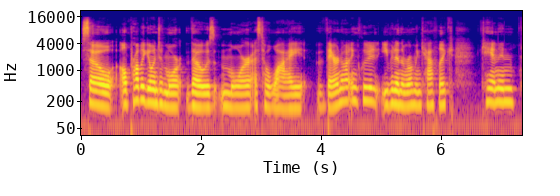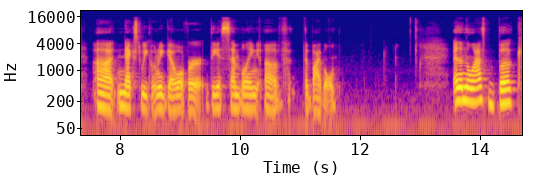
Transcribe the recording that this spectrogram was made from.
So I'll probably go into more those more as to why they're not included, even in the Roman Catholic canon, uh, next week when we go over the assembling of the Bible. And then the last book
